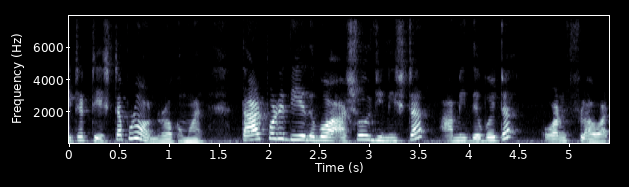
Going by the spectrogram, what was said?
এটার টেস্টটা পুরো অন্যরকম হয়। তারপরে দিয়ে দেবো আসল জিনিসটা, আমি দেবো এটা কর্নফ্লাওয়ার।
